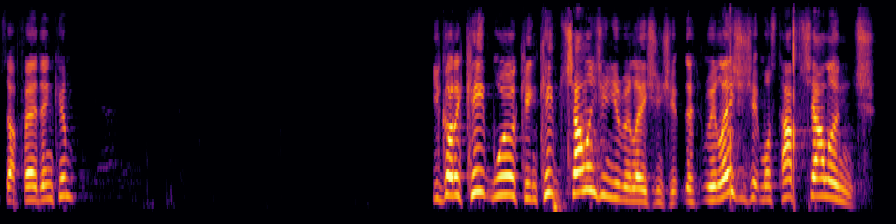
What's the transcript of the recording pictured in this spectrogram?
Is that fair, Dinkum? You've got to keep working, keep challenging your relationship. The relationship must have challenge.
